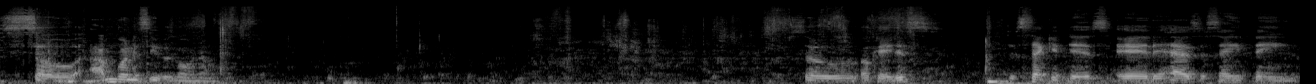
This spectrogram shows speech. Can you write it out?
So I'm going to see what's going on. So, okay, this the second disc, and it has the same thing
